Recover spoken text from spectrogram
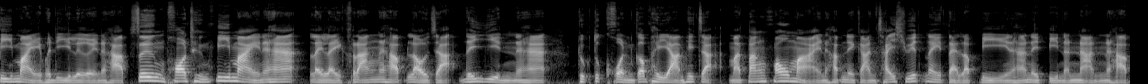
ปีใหม่พอดีเลยนะครับ ซึ่งพอถึงปีใหม่นะฮะหลาย ๆ ครั้งนะครับ เราจะได้ยินนะฮะ ทุกๆ คนก็พยายามที่จะมาตั้งเป้าหมายนะครับในการใช้ชีวิตในแต่ละปีนะฮะในปีนั้นๆนะครับ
